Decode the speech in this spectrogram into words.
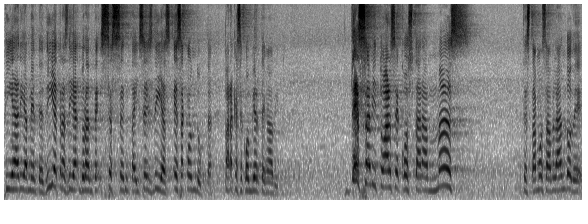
diariamente, día tras día, durante 66 días esa conducta para que se convierta en hábito. Deshabituarse costará más. Estamos hablando de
